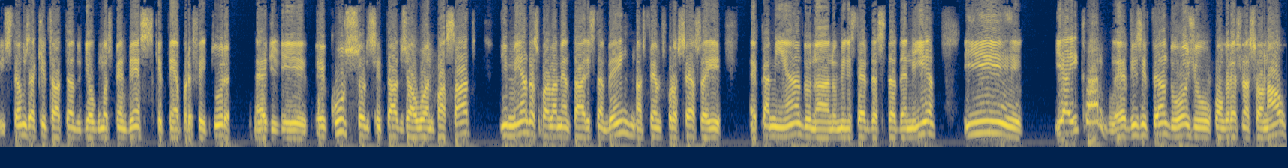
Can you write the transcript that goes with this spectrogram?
estamos aqui tratando de algumas pendências que tem a prefeitura, né, de recursos solicitados já o ano passado, de emendas parlamentares também. Nós temos processo aí é, caminhando na, no Ministério da Cidadania e e aí, claro, é, visitando hoje o Congresso Nacional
